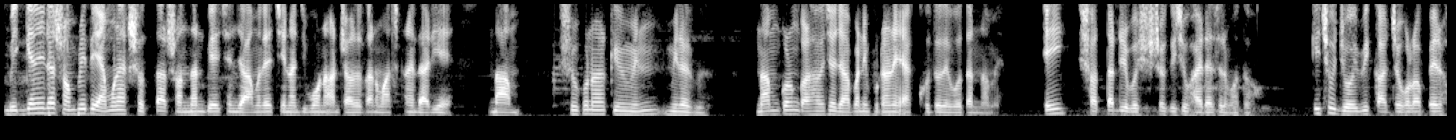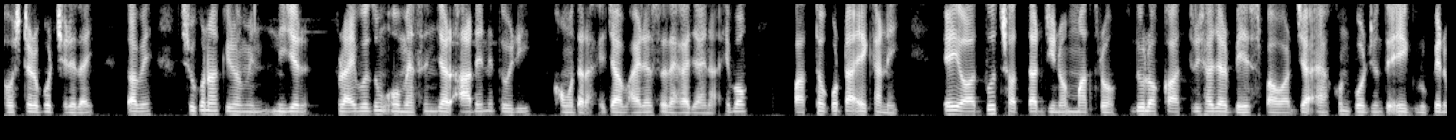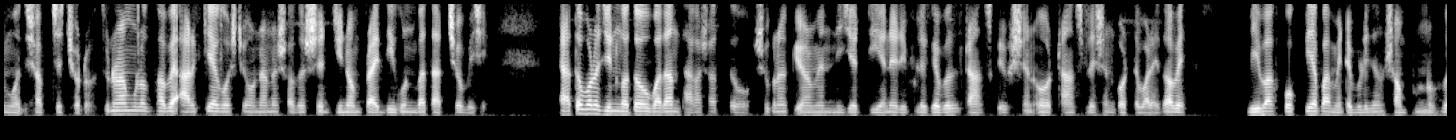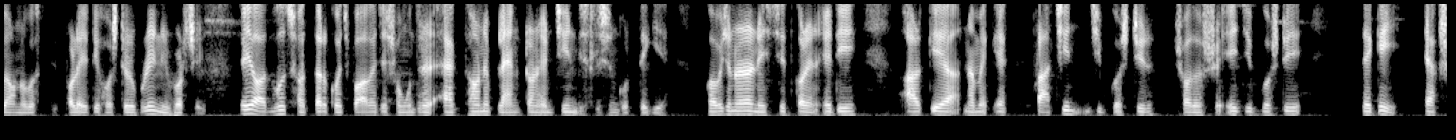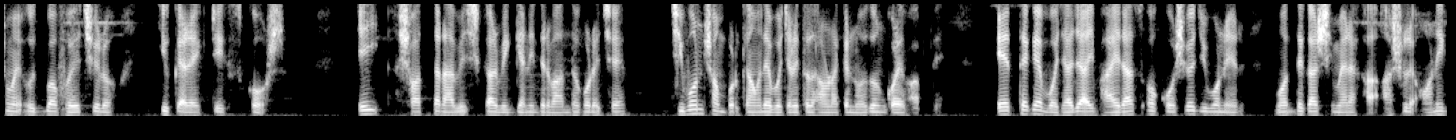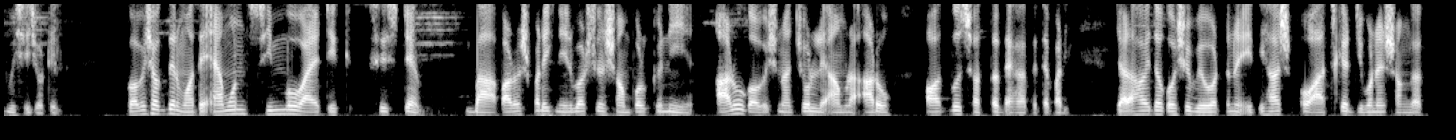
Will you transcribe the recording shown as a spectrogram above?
বিজ্ঞানীরা সম্প্রতি এমন এক সত্তার সন্ধান পেয়েছেন যা আমাদের চেনা জীবন আর জড়তার মাঝখানে দাঁড়িয়ে নাম সুকুনার কিউমিন মিরাবল নামকরণ করা হয়েছে জাপানি পুরাণে এক ক্ষুদ্র দেবতার নামে। এই সত্তাটির বৈশিষ্ট্য কিছু ভাইরাসের মতো। কিছু জৈবিক কার্যকলাপের হোস্টের ওপর ছেড়ে দেয় তবে সুকুনা কিরোমিন নিজের রাইবোজোম ও মেসেঞ্জার আরএনএ তৈরি ক্ষমতা রাখে যা ভাইরাসে দেখা যায় না এবং পার্থক্যটা এখানেই। এই অদ্ভুত সত্তার জিনোম মাত্র দু লক্ষ আটত্রিশ হাজার বেস পাওয়ার, যা এখন পর্যন্ত এই গ্রুপের মধ্যে সবচেয়ে ছোট। তুলনামূলকভাবে আর্কিয়া গোষ্ঠীর অন্যান্য সদস্যের জিনোম প্রায় দ্বিগুণ বা তার চেয়েও বেশি। এত বড় জিনগত উপাদান থাকা সত্ত্বেও শুকনো কিউরম্যান নিজের ডিএনএ রিপ্লিকেবল ট্রান্সক্রিপশন ও ট্রান্সলেশন করতে পারে। তবে বিভাগ প্রক্রিয়া বা মেটাবলিজম সম্পূর্ণরূপে অনুপস্থিত ফলে এটি হোস্টের উপরেই নির্ভরশীল। এই অদ্ভুত সত্তার খোঁজ পাওয়া গেছে সমুদ্রের এক ধরনের প্ল্যাঙ্কটনের জিন বিশ্লেষণ করতে গিয়ে। গবেষণারা নিশ্চিত করেন, এটি আর্কিয়া নামে এক প্রাচীন জীবগোষ্ঠীর সদস্য। এই জীবগোষ্ঠী থেকেই একসময় উদ্ভব হয়েছিল ইউক্যারেকটিক্স কোর্স এই সত্তার আবিষ্কার বিজ্ঞানীদের বাধ্য করেছে জীবন সম্পর্কে আমাদের প্রচারিত ধারণাকে নতুন করে ভাবতে। এর থেকে বোঝা যায়, ভাইরাস ও কোষীয় জীবনের মধ্যেকার সীমারেখা আসলে অনেক বেশি জটিল। গবেষকদের মতে, এমন সিম্বোবায়োটিক সিস্টেম বা পারস্পরিক নির্ভরশীল সম্পর্ক নিয়ে আরও গবেষণা চললে আমরা আরও অদ্ভুত সত্তা দেখা পেতে পারি। যারা হয়তো কোষীয় বিবর্তনের ইতিহাস ও আজকের জীবনের সংজ্ঞা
